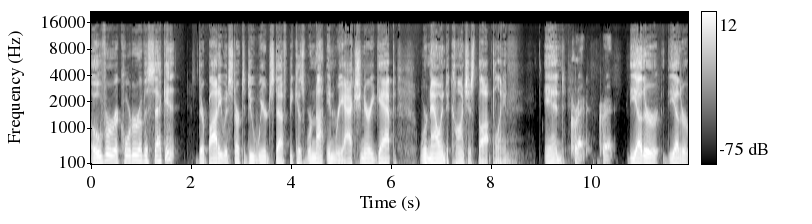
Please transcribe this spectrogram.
over a quarter of a second, their body would start to do weird stuff because we're not in reactionary gap. We're now into conscious thought plane. And correct, correct. The other the other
